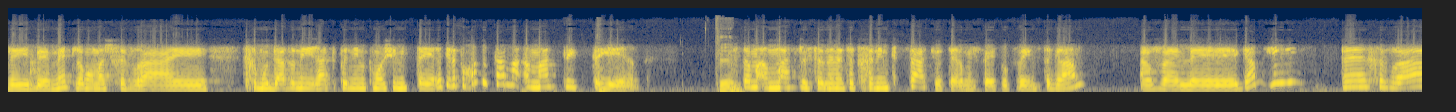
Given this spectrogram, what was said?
והיא באמת לא ממש חברה אה, חמודה ומאירת פנים כמו שהיא מצטיירת, היא לפחות עושה מאמץ להצטייר. כן. עושה מאמץ לסנן את התכנים קצת יותר מפייסבוק ואינסטגרם, אבל אה, גם היא חברה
